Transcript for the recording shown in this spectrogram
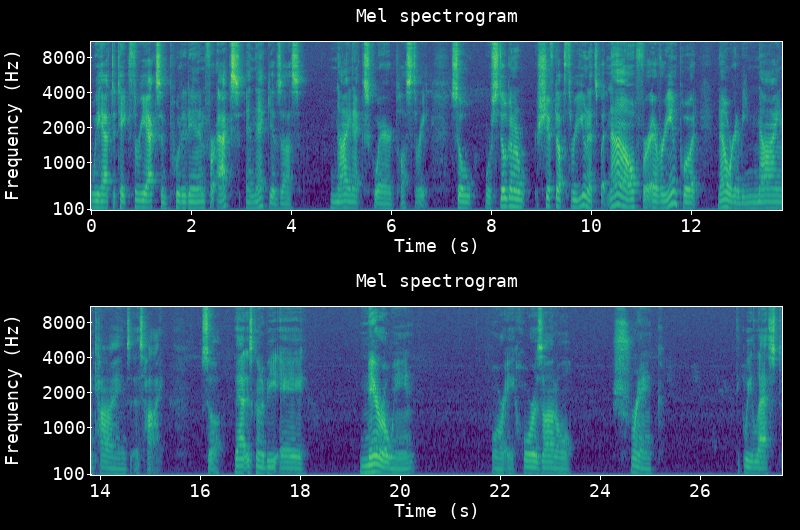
we have to take 3x and put it in for x, and that gives us 9x squared plus 3. So we're still going to shift up 3 units, but now for every input, now we're going to be 9 times as high. So that is going to be a narrowing or a horizontal shrink. I think we last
